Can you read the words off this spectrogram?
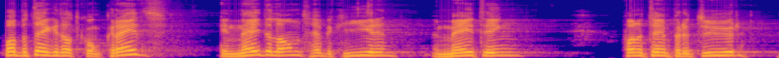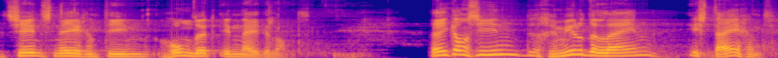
Wat betekent dat concreet? In Nederland heb ik hier een meting van de temperatuur sinds 1900 in Nederland. En je kan zien, de gemiddelde lijn is stijgend.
